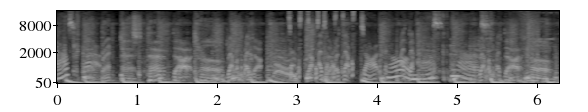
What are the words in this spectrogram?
Ask, Pat. AskPat.com. Dot com.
